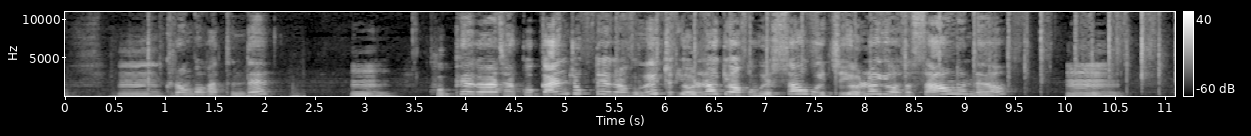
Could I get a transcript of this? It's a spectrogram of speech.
음 그런 것 같은데 음 구패가 자꾸 깐족대라고 왜 연락이 와고 왜 싸우고 있지? 연락이 와서 싸우는데요? 음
